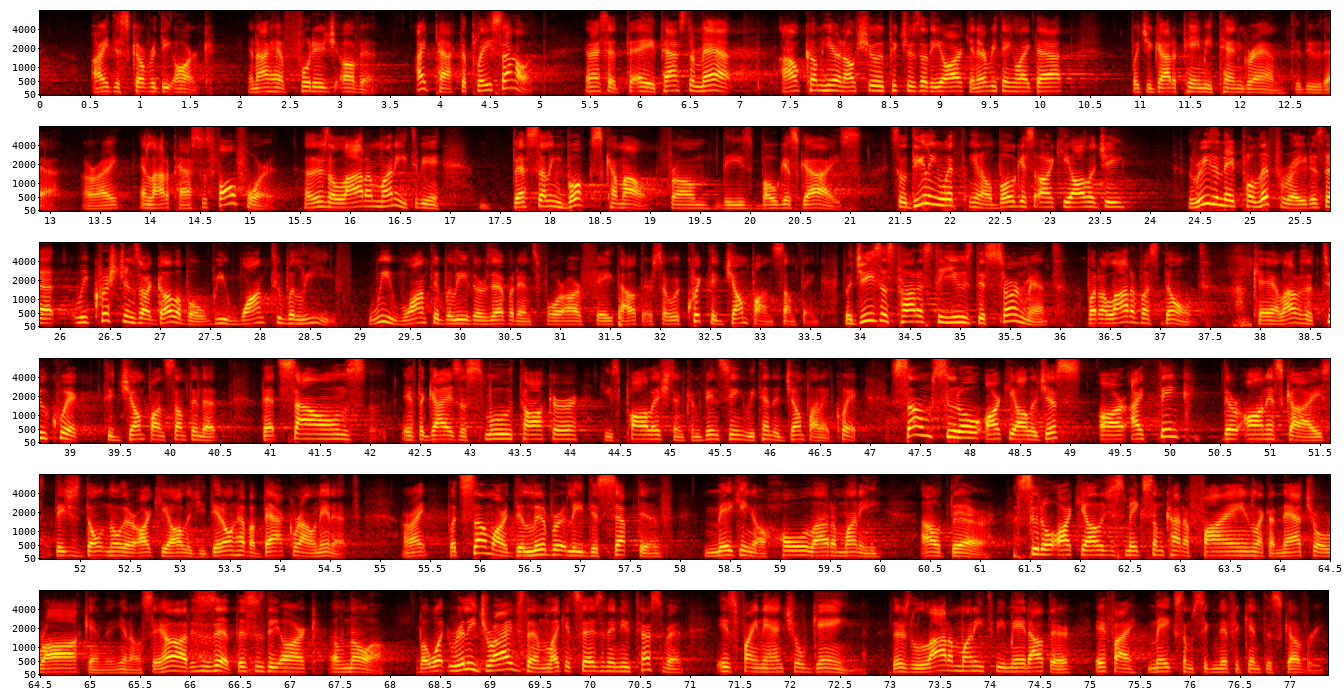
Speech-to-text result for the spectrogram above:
I discovered the ark, and I have footage of it, I'd pack the place out. And I said, Hey, Pastor Matt, I'll come here and I'll show you pictures of the ark and everything like that, but you got to pay me 10 grand to do that. All right? And a lot of pastors fall for it. Now, there's a lot of money to be. Best selling books come out from these bogus guys. So, dealing with, you know, bogus archaeology, the reason they proliferate is that we Christians are gullible. We want to believe. We want to believe there's evidence for our faith out there. So we're quick to jump on something. But Jesus taught us to use discernment, but a lot of us don't. Okay, a lot of us are too quick to jump on something that, that sounds, if the guy is a smooth talker, he's polished and convincing, we tend to jump on it quick. Some pseudo archaeologists are, I think, they're honest guys. They just don't know their archaeology. They don't have a background in it. All right? But some are deliberately deceptive, making a whole lot of money out there. Pseudo archaeologists make some kind of find, like a natural rock, and you know, say, oh, this is it. This is the Ark of Noah. But what really drives them, like it says in the New Testament, is financial gain. There's a lot of money to be made out there if I make some significant discovery.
